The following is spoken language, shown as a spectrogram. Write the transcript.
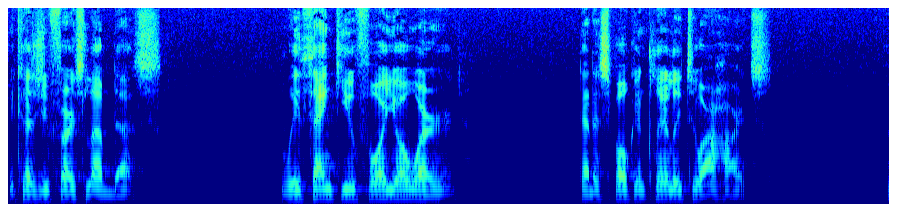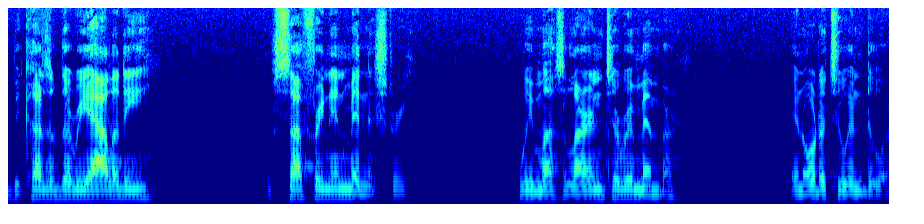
because you first loved us. We thank you for your word that is spoken clearly to our hearts. Because of the reality of suffering in ministry, we must learn to remember in order to endure.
